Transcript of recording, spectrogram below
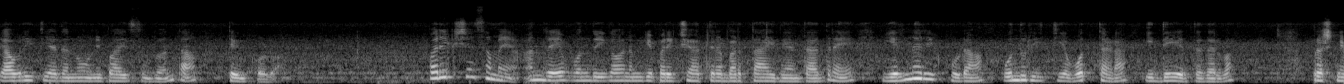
ಯಾವ ರೀತಿ ಅದನ್ನು ನಿಭಾಯಿಸುವುದು ಅಂತ ತಿಳ್ಕೊಳ್ಳುವ ಪರೀಕ್ಷೆ ಸಮಯ ಅಂದರೆ ಒಂದು ಈಗ ನಮಗೆ ಪರೀಕ್ಷೆ ಹತ್ತಿರ ಬರ್ತಾ ಇದೆ ಅಂತಾದರೆ ಎಲ್ಲರಿಗೂ ಕೂಡ ಒಂದು ರೀತಿಯ ಒತ್ತಡ ಇದ್ದೇ ಇರ್ತದಲ್ವ? ಪ್ರಶ್ನೆ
